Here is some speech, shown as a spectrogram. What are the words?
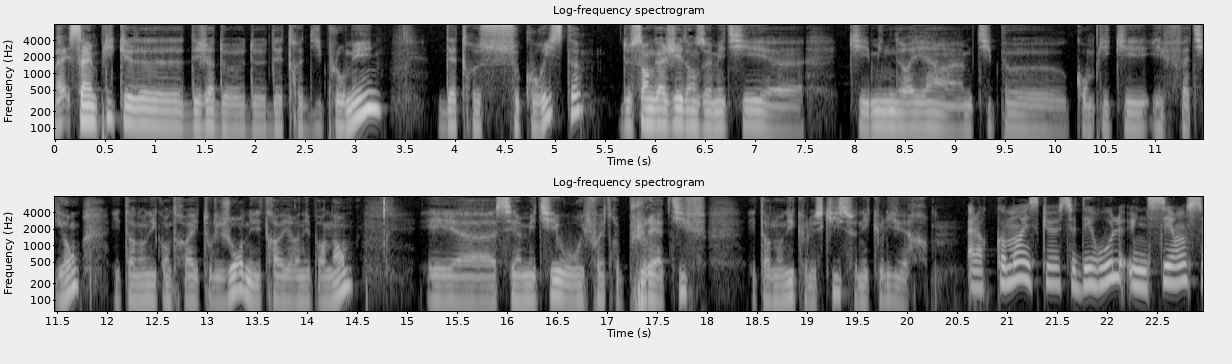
Bah, ça implique euh, déjà d'être diplômé, d'être secouriste, de s'engager dans un métier euh, qui est mine de rien un petit peu compliqué et fatigant, étant donné qu'on travaille tous les jours, on est des travailleurs indépendants. Et euh, c'est un métier où il faut être plus réactif, étant donné que le ski, ce n'est que l'hiver. Alors comment est-ce que se déroule une séance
